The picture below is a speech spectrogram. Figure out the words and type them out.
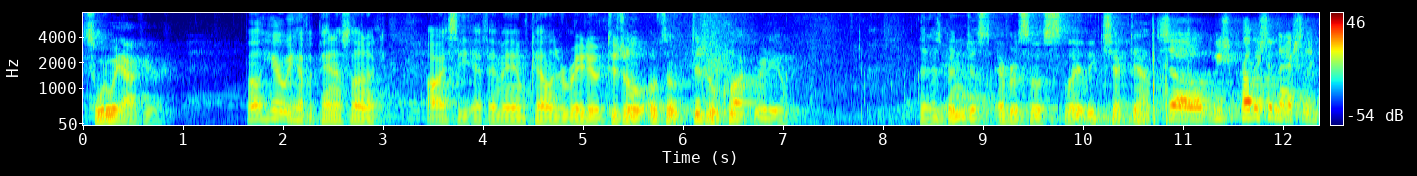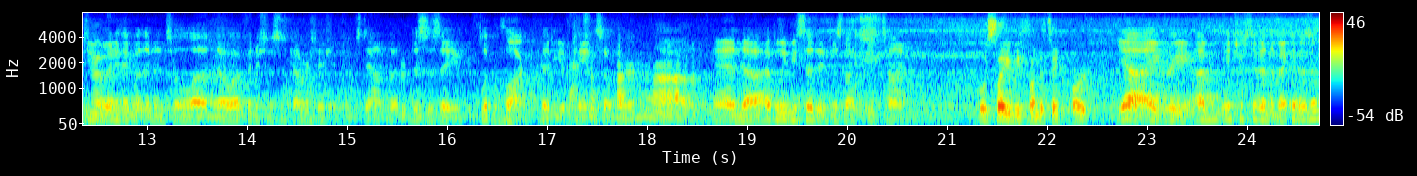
So what do we have here? Well, here we have a Panasonic IC FM AM calendar radio, digital, also digital clock radio that has been just ever so slightly checked out. So we should, probably shouldn't actually do anything with it until uh, Noah finishes his conversation, comes down. But this is a flip clock that he obtained somewhere, and uh, I believe he said it does not keep time. Looks like it'd be fun to take apart. Yeah, I agree. I'm interested in the mechanism.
